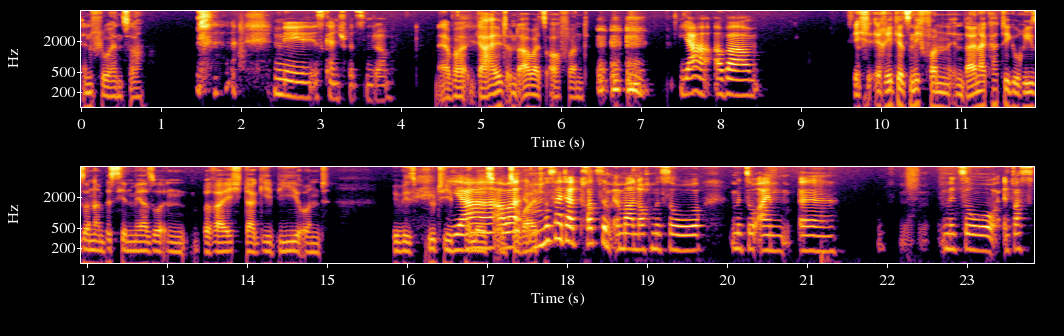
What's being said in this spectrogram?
Influencer. Nee, ist kein Spitzenjob. Nee, aber Gehalt und Arbeitsaufwand. Ja, aber Ich rede jetzt nicht von in deiner Kategorie, sondern ein bisschen mehr so im Bereich Dagi B und Bibis Beauty Palace Ja, und aber so man weiter. muss halt, halt trotzdem immer noch mit so, mit so einem, äh, mit so etwas,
